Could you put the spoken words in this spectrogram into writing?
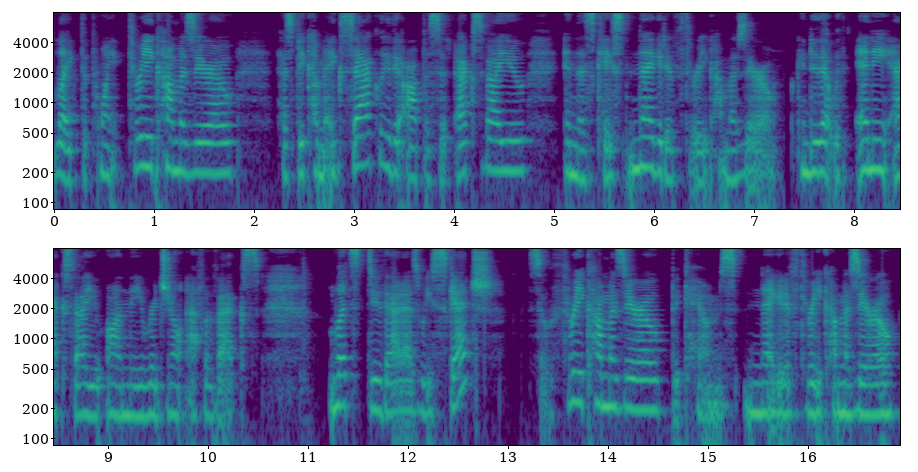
like the point 3 comma 0, has become exactly the opposite x value, in this case negative 3 comma 0. We can do that with any x value on the original f of x. Let's do that as we sketch. So 3 comma 0 becomes negative 3 comma 0.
